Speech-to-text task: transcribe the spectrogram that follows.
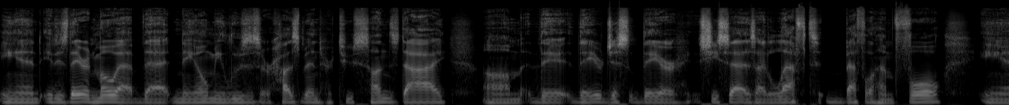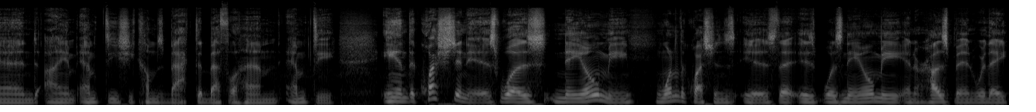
And it is there in Moab that Naomi loses her husband. Her two sons die. Um, they they are just they are. She says, "I left Bethlehem full, and I am empty." She comes back to Bethlehem empty. And the question is, was Naomi? One of the questions is that is was Naomi and her husband were they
